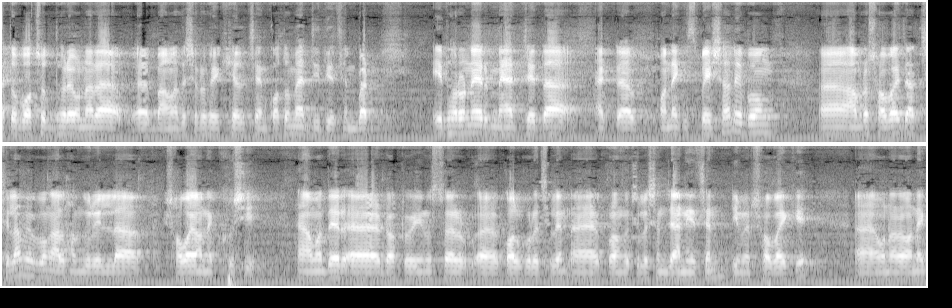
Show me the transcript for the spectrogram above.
এত বছর ধরে ওনারা বাংলাদেশের হয়ে খেলছেন, কত ম্যাচ জিতিয়েছেন বাট এ ধরনের ম্যাচ যেটা একটা অনেক স্পেশাল এবং আমরা সবাই যাচ্ছিলাম এবং আলহামদুলিল্লাহ সবাই অনেক খুশি। হ্যাঁ আমাদের ডক্টর ইউনুস স্যার কল করেছিলেন কংগ্রেচুলেশন জানিয়েছেন টিমের সবাইকে। ওনারা অনেক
